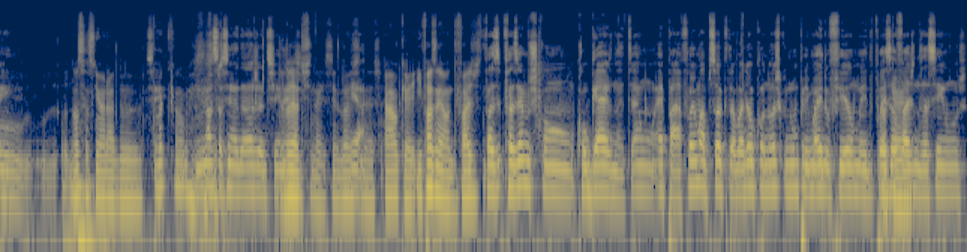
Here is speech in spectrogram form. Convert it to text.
o, Nossa Senhora do. Sim. Como é que foi? Nossa Senhora da Loja de Chinês. Loja de Chinês, sim, Loja yeah. Chinês. Ah, ok. E fazem onde? Faz... Faz, fazemos com, com o Gernet. É um, epá, foi uma pessoa que trabalhou connosco num primeiro filme e depois okay. ele faz-nos assim uns.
